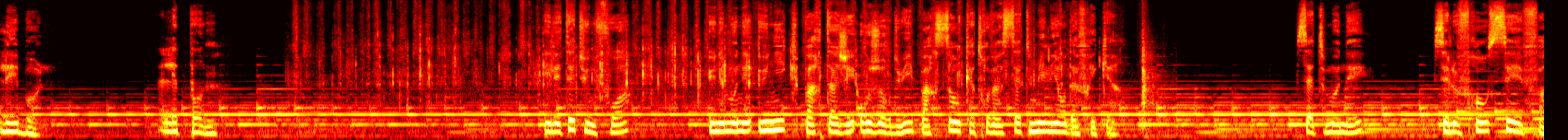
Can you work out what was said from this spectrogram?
Les bonnes. Les bonnes. Il était une fois une monnaie unique partagée aujourd'hui par 187 millions d'Africains. Cette monnaie, c'est le franc CFA.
